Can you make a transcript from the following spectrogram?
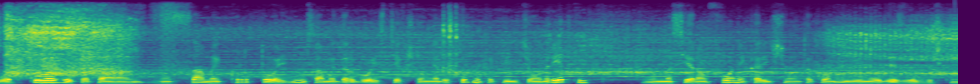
Вот, Кулазук это самый крутой, ну, самый дорогой из тех, что у меня доступны. Как видите, он редкий, он на сером фоне, коричневом таком, и у него две звездочки.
